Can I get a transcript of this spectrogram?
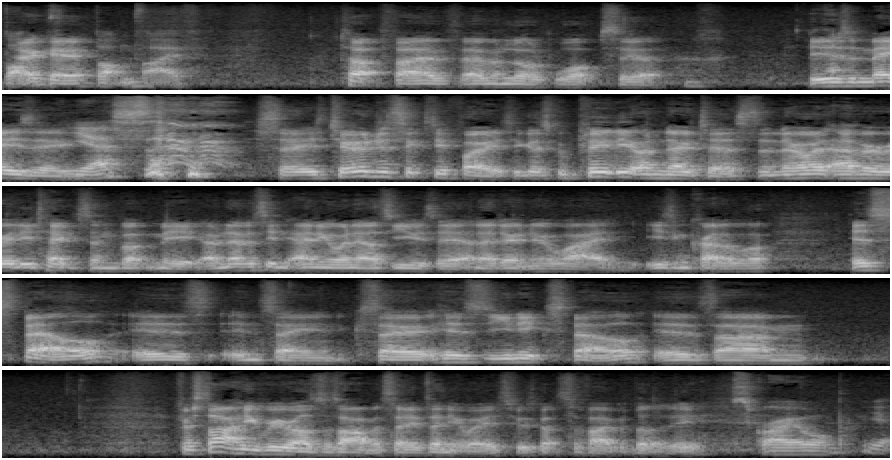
Bottom, Okay. Bottom five. top five, Vermin Lord Warpseer. He is amazing. Yes. So he's 260 points. He goes completely unnoticed, and no one ever really takes him but me. I've never seen anyone else use it, and I don't know why. He's incredible. His spell is insane. So his unique spell is, um, for a start, he rerolls his armor saves anyway, so he's got survivability. Scry Orb. Yeah.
